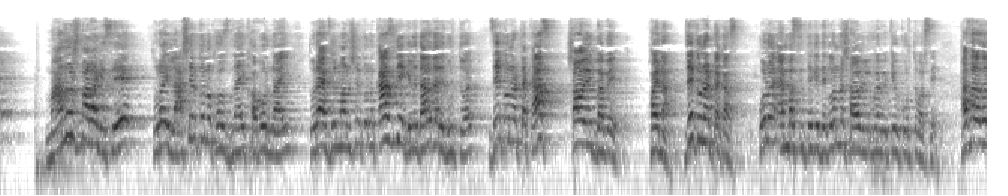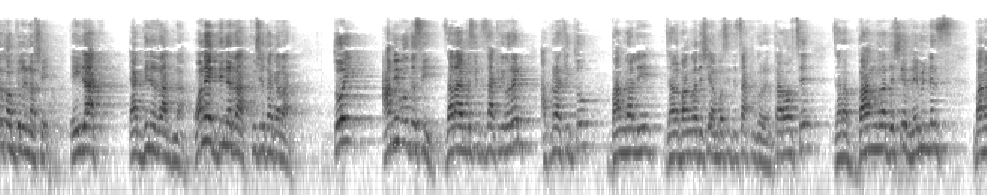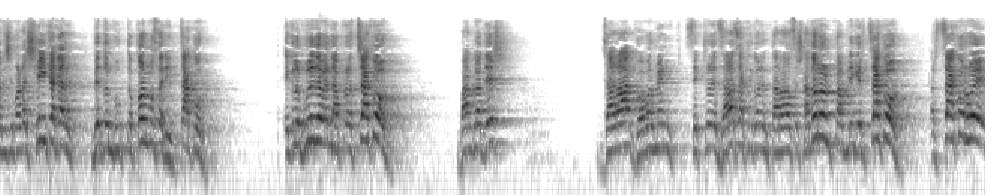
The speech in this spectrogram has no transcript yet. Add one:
মানুষ মারা গেছে, তোরা এই লাশের কোনো খোঁজ নাই, খবর নাই। তোরা একজন মানুষের কোনো কাজ নিয়ে গেলে দাঁড়া দাঁড়িয়ে ঘুরতে হয়। যে কোনো একটা কাজ স্বাভাবিকভাবে হয় না। যে কোনো একটা কাজ। কোন এম্বাসি থেকে দেখলাম না, স্বাভাবিকভাবে কেউ করতে পারছে। হাজার হাজার কমপ্লেন আসে। এই রাগ, একদিনের রাগ না, অনেক দিনের রাগ, পুষে থাকা রাগ। তোই আমি বলতেছি, যারা এম্বাসিতে চাকরি করেন, আপনারা কিন্তু বাঙালি, যারা বাংলাদেশে এম্বাসিতে চাকরি করেন, তারা হচ্ছে যারা বাংলাদেশের রেমিটেন্স বাংলাদেশে পাঠায় সেই টাকার বেতনভুক্ত কর্মচারী, চাকর। এগুলো ভুলে যাবেন না আপনারা, চাকর। বাংলাদেশ, যারা গভর্নমেন্ট সেক্টরে যারা চাকরি করেন, তারা হচ্ছে সাধারণ পাবলিকের চাকর। আর চাকর হয়ে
